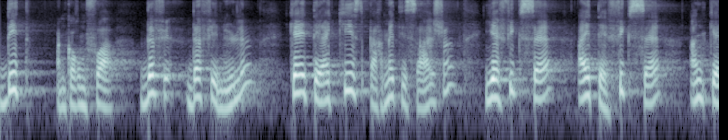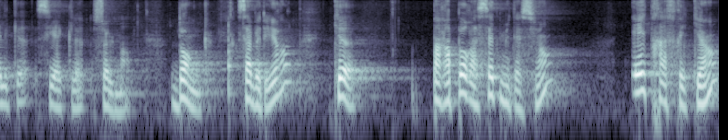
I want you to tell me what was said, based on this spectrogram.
dite, encore une fois, de qui a été acquise par métissage et fixée, a été fixée en quelques siècles seulement. Donc, ça veut dire que par rapport à cette mutation, être africain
